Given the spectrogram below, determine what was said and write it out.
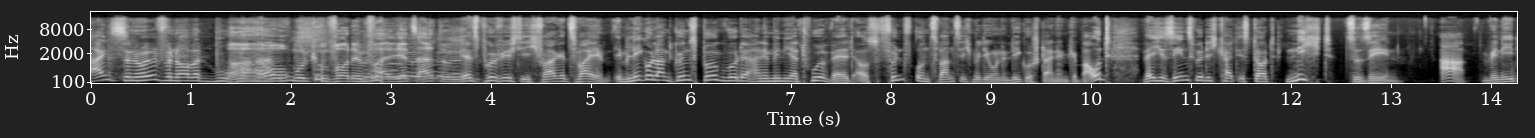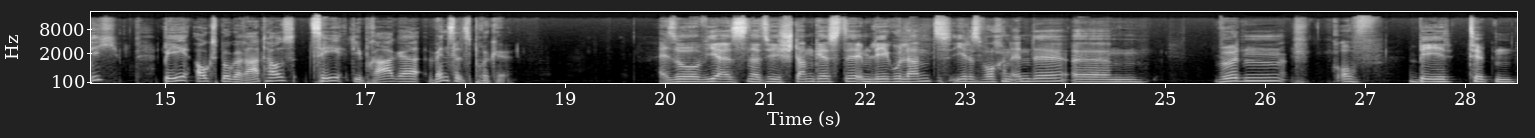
1 zu 0 für Norbert Buchmacher. Hochmut kommt vor dem Fall. Jetzt Achtung. Jetzt prüfe ich dich. Frage 2. Im Legoland Günzburg wurde eine Miniaturwelt aus 25 Millionen Legosteinen gebaut. Welche Sehenswürdigkeit ist dort nicht zu sehen? A. Venedig. B. Augsburger Rathaus. C. Die Prager Wenzelsbrücke. Also wir als natürlich Stammgäste im Legoland jedes Wochenende ähm, würden auf B tippen.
